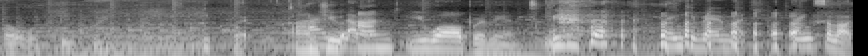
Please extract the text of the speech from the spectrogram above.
bold, be brave, be brave and I you and you are brilliant. Thank you very much. Thanks a lot.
